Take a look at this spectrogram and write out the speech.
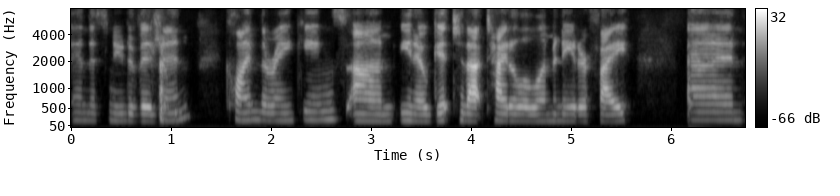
in this new division, climb the rankings, um, you know, get to that title eliminator fight. And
